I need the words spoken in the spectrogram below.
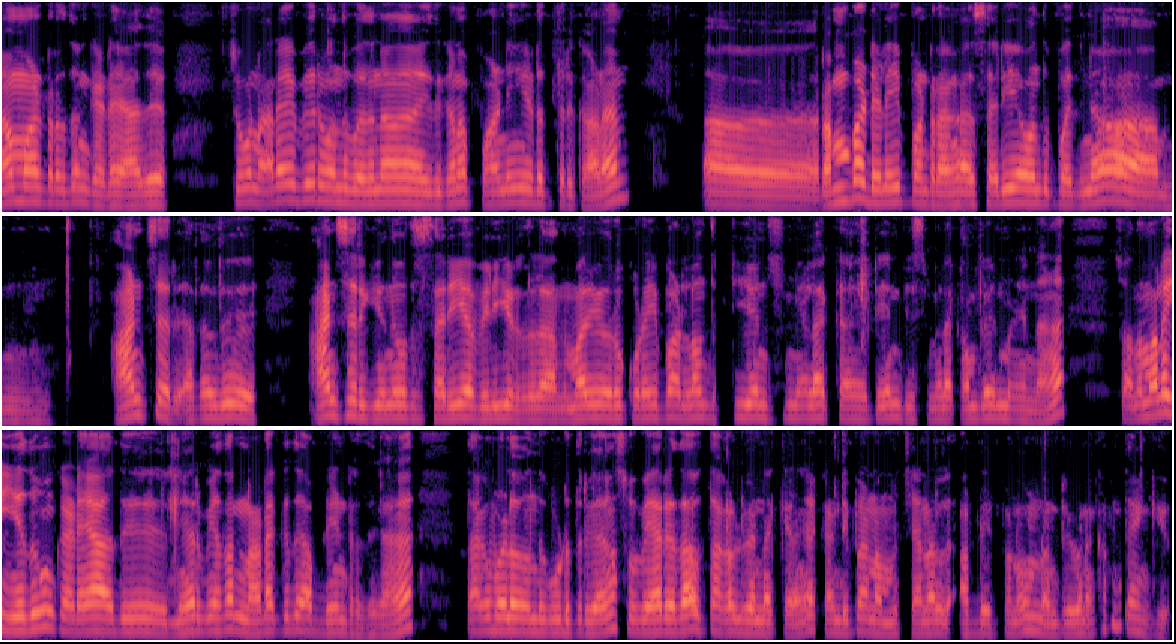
ஏமாற்றுறதும் கிடையாது. ஸோ நிறைய பேர் வந்து பார்த்திங்கன்னா இதுக்கான பணியிடத்திற்கான ரொம்ப டிலே பண்ணுறாங்க சரியாக வந்து பார்த்திங்கன்னா ஆன்சர் அதாவது ஆன்சருக்கு வந்து வந்து சரியாக வெளியிடுறதில்ல. அந்த மாதிரி ஒரு குறைபாடெலாம் வந்து டிஎன்சி மேலே க டிஎன்பிஎஸ் மேலே கம்ப்ளைண்ட் பண்ணியிருந்தாங்க. ஸோ அந்த மாதிரிலாம் எதுவும் கிடையாது. நேர்மையாக தான் நடக்குது அப்படின்றதுக்காக தகவலை வந்து கொடுத்துருக்காங்க. ஸோ வேறு ஏதாவது தகவல் வேணா கேளுங்க. கண்டிப்பாக நம்ம சேனல் அப்டேட் பண்ணுவோம். நன்றி வணக்கம். தேங்க்யூ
